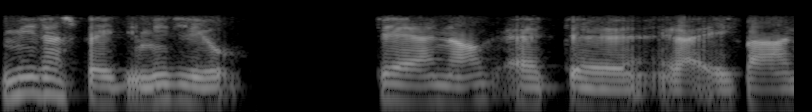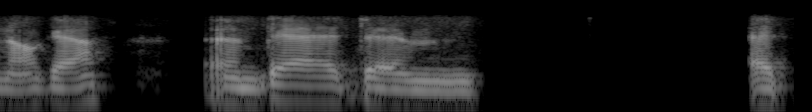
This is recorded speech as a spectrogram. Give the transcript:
mit aspekt i mit liv, det er nok, at, øh, eller ikke bare nok er, øh, det er, at, øh, at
